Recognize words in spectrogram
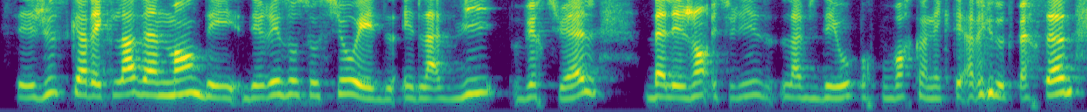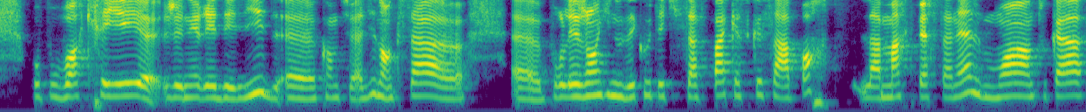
C'est juste qu'avec l'avènement des, des réseaux sociaux et de la vie virtuelle, ben, les gens utilisent la vidéo pour pouvoir connecter avec d'autres personnes, pour pouvoir créer, euh, générer des leads, euh, comme tu as dit. Donc ça, euh, pour les gens qui nous écoutent et qui savent pas qu'est-ce que ça apporte, la marque personnelle, moi, en tout cas,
